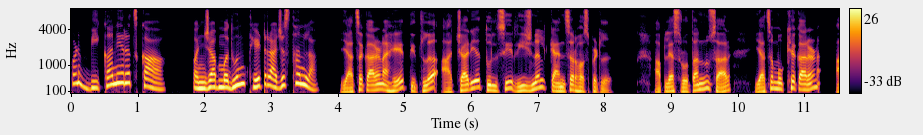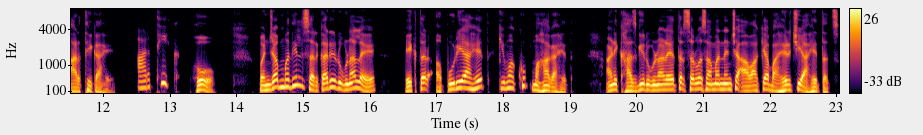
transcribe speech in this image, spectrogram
पण बिकानेरच का? पंजाबमधून थेट राजस्थानला. याचं कारण आहे तिथलं Acharya Tulsi regional cancer hospital. आपल्या स्रोतांनुसार याचं मुख्य कारण आर्थिक आहे. आर्थिक? हो. पंजाबमधील सरकारी रुग्णालये एकतर अपुरी आहेत किंवा खूप महाग आहेत. आणि खाजगी रुग्णालये तर सर्वसामान्यांच्या आवाक्या बाहेरची आहेतच.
